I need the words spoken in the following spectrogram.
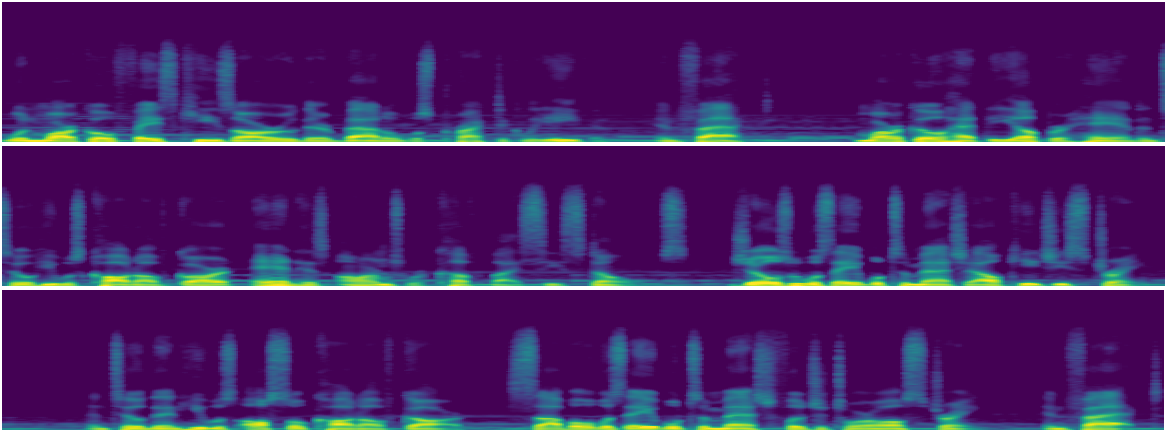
when Marco faced Kizaru, their battle was practically even. In fact, Marco had the upper hand until he was caught off guard and his arms were cuffed by sea stones. Jozu was able to match Aokiji's strength. Until then, he was also caught off guard. Sabo was able to match Fujitora's strength. In fact,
